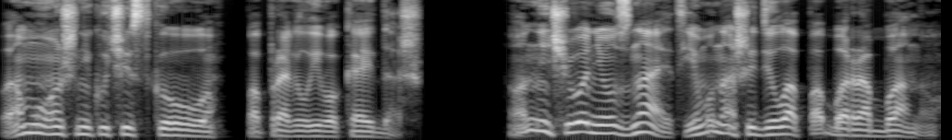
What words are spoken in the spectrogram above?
Помощник участкового, поправил его Кайдаш. Он ничего не узнает, ему наши дела по барабану.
